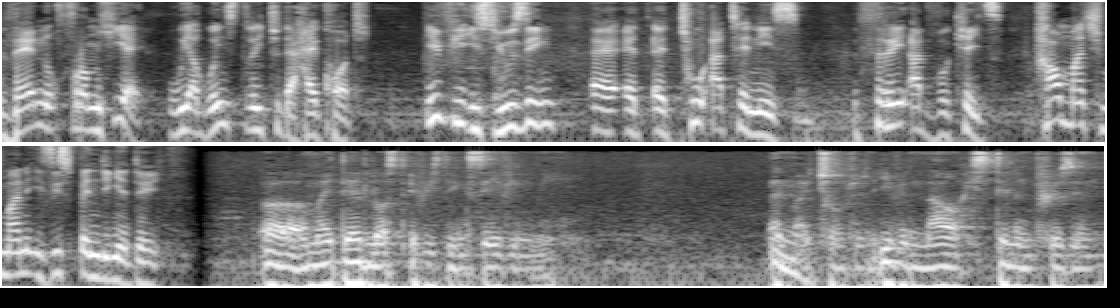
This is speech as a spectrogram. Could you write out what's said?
then from here, we are going straight to the High Court. If he is using uh, two attorneys, three advocates, how much money is he spending a day? Uh, my dad lost everything saving me and my children. Even now, he's still in prison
